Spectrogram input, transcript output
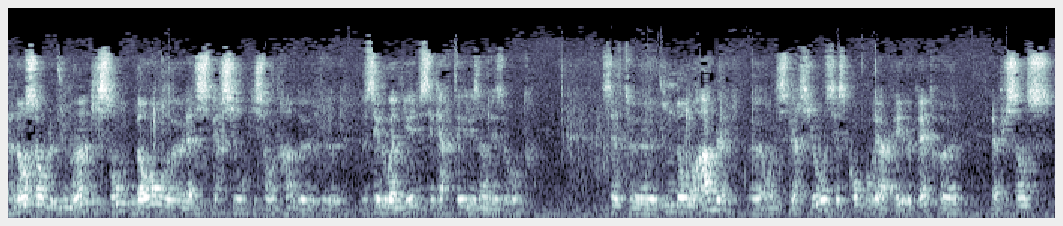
d'un ensemble d'humains qui sont dans euh, la dispersion, qui sont en train de, s'éloigner, de s'écarter les uns des autres. Cette euh, innombrable en dispersion, c'est ce qu'on pourrait appeler peut-être la puissance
